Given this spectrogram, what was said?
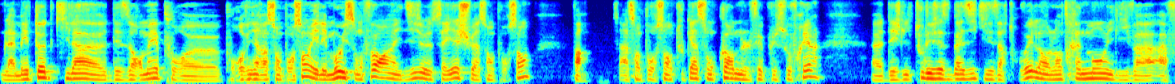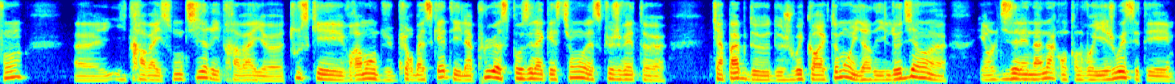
méthode qu'il a euh, désormais pour, euh, pour revenir à 100%. Et les mots, ils sont forts. Hein. Il dit, ça y est, je suis à 100%. Enfin, à 100%. En tout cas, son corps ne le fait plus souffrir. Euh, tous les gestes basiques, il les a retrouvés. L'entraînement, il y va à fond. il travaille son tir, il travaille tout ce qui est vraiment du pur basket. Et il a plus à se poser la question, est-ce que je vais être capable de, jouer correctement? Il, il, le dit. Hein. et on le disait les nanas quand on le voyait jouer, c'était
